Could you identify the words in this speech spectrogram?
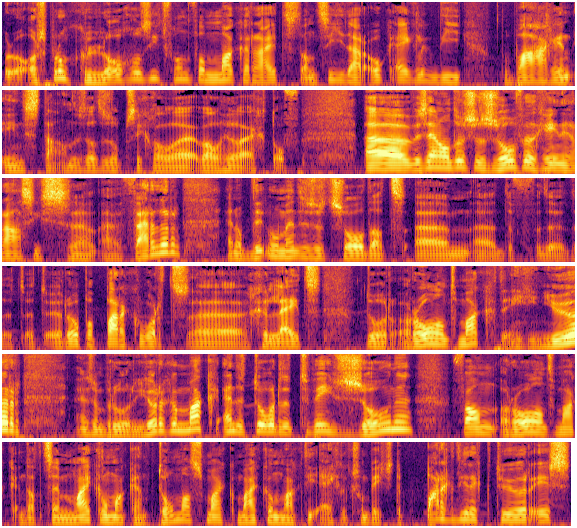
oorspronkelijke logo ziet van, van Mak Rides, dan zie je daar ook eigenlijk die wagen in staan. Dus dat is op zich wel, wel heel erg tof. we zijn ondertussen zoveel generaties verder. En op dit moment is het zo dat um, de, de, de, het Europapark wordt geleid door Roland Mak, de ingenieur en zijn broer Jurgen Mak. En de door de twee zonen van Roland Mak. En dat zijn Michael Mak en Thomas Mak. Michael Mak die eigenlijk zo'n beetje de parkdirecteur is.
